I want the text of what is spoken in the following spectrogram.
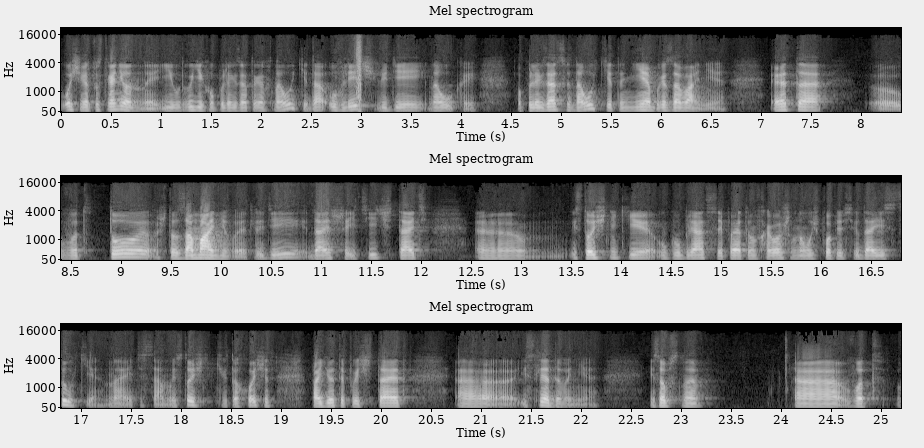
очень распространенная и у других популяризаторов науки, да, увлечь людей наукой популяризация науки – это не образование, это э, вот то, что заманивает людей дальше идти читать источники, углубляться, и поэтому в хорошем научпопе всегда есть ссылки на эти самые источники. Кто хочет, пойдет и прочитает э, исследования. И, собственно, э, вот э,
